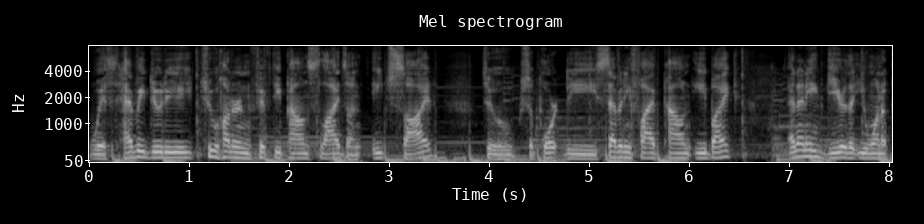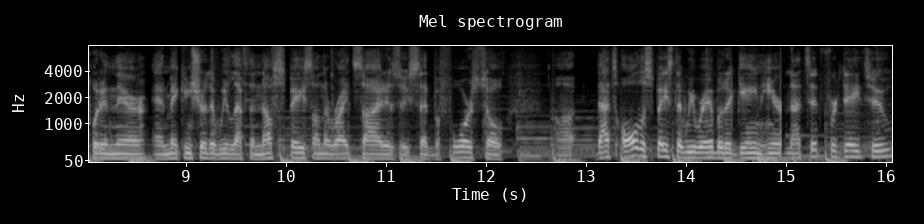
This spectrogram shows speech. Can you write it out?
with heavy duty 250 pound slides on each side to support the 75 pound e-bike and any gear that you want to put in there and making sure that we left enough space on the right side as I said before. So uh, that's all the space that we were able to gain here. And that's it for day two.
